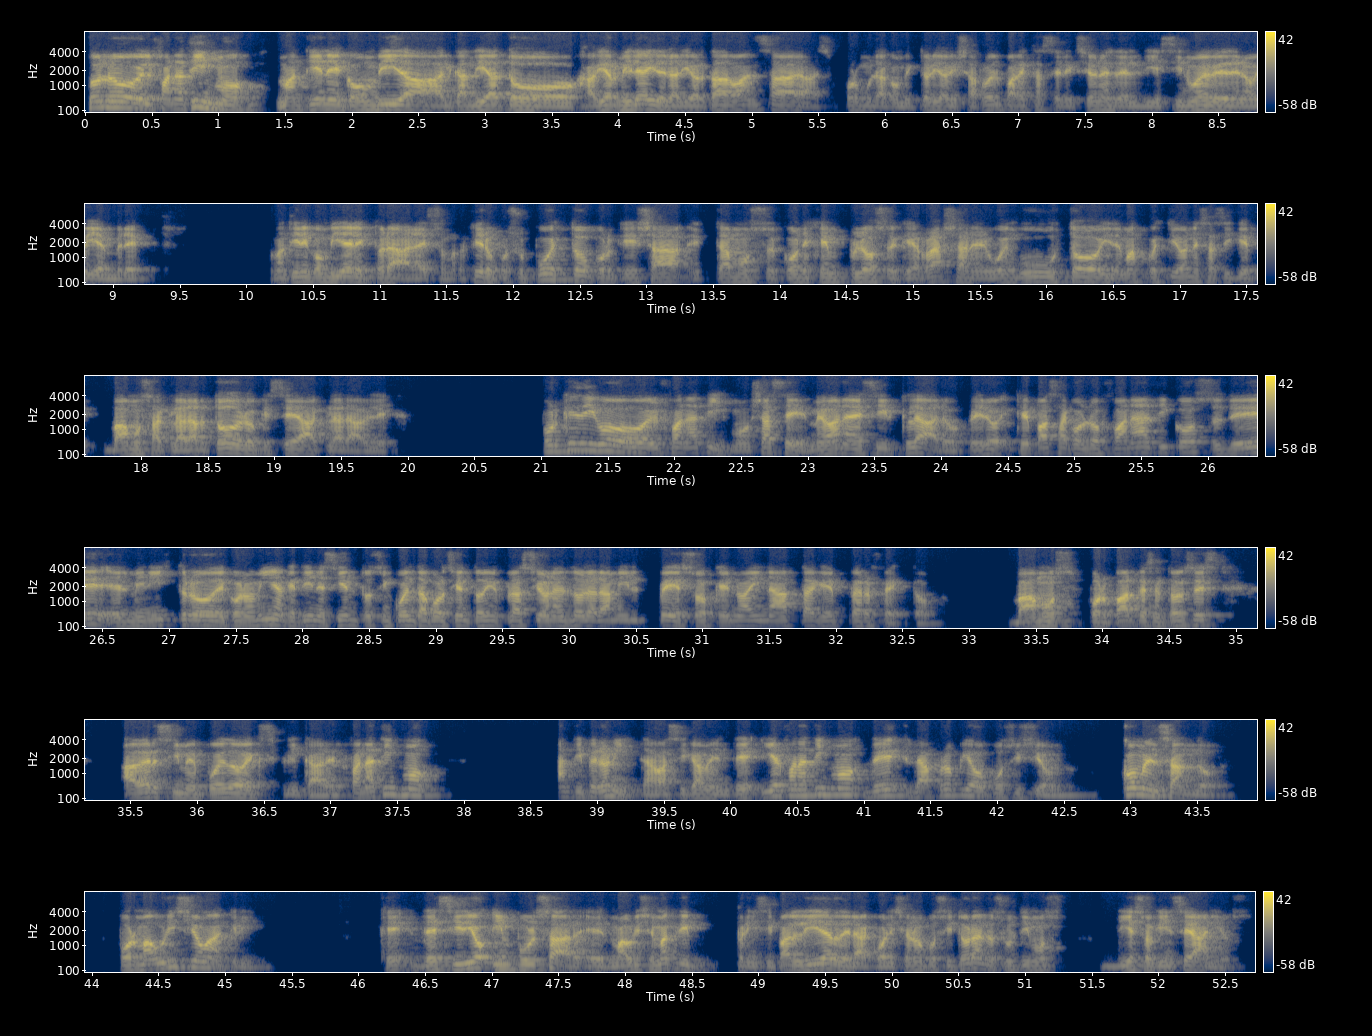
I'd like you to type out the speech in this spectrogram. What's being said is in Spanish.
Solo el fanatismo mantiene con vida al candidato Javier Milei de la Libertad Avanza a su fórmula con Victoria Villarroel para estas elecciones del 19 de noviembre. Mantiene con vida electoral, a eso me refiero, por supuesto, porque ya estamos con ejemplos que rayan el buen gusto y demás cuestiones, así que vamos a aclarar todo lo que sea aclarable. ¿Por qué digo el fanatismo? Ya sé, me van a decir, claro, pero ¿qué pasa con los fanáticos del ministro de Economía que tiene 150% de inflación, el dólar a mil pesos, que no hay nafta, que perfecto? Vamos por partes entonces a ver si me puedo explicar. El fanatismo antiperonista, básicamente, y el fanatismo de la propia oposición, comenzando por Mauricio Macri, que decidió impulsar, eh, Mauricio Macri, principal líder de la coalición opositora en los últimos 10 o 15 años.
